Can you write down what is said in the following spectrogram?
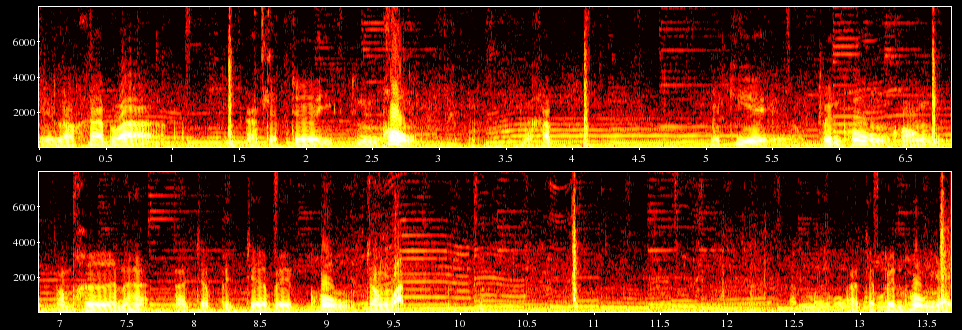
นี่เราคาดว่าอาจจะเจออีกหนึ่งโพงนะครับ เมื่อกี้เป็นโพงของอำเภอนะฮะอาจจะไปเจอไปโพงจังหวัด อาจจะเป็นโพงใหญ่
